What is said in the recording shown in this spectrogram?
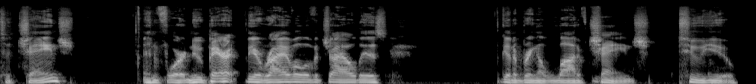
to change. And for a new parent, the arrival of a child is going to bring a lot of change to you.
